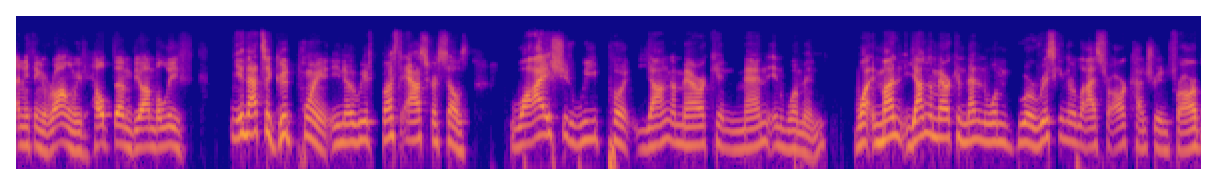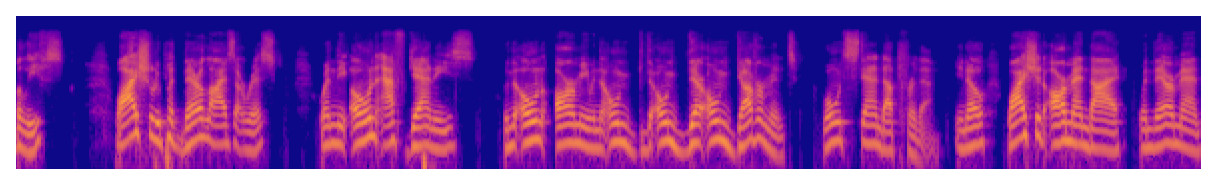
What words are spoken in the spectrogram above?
anything wrong. We've helped them beyond belief. That's a good point. You know, we must ask ourselves, why should we put young American men and women, young American men and women who are risking their lives for our country and for our beliefs, why should we put their lives at risk when the own Afghanis, when the own army, when the own, the own their own government won't stand up for them? You know, why should our men die when their men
